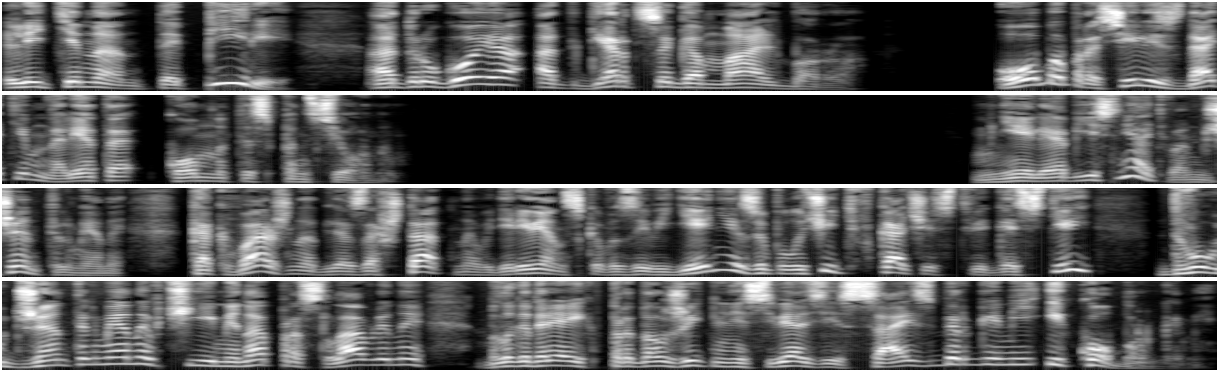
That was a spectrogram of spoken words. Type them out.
лейтенанта Пири, а другое от герцога Мальборо. Оба просили сдать им на лето комнаты с пансионом. Мне ли объяснять вам, джентльмены, как важно для заштатного деревенского заведения заполучить в качестве гостей двух джентльменов, чьи имена прославлены благодаря их продолжительной связи с айсбергами и кобургами?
